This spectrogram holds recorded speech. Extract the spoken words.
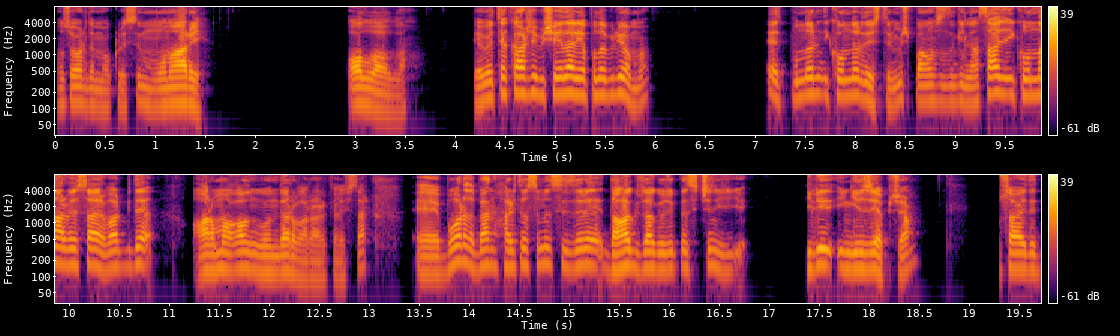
Nasıl var demokrasi? Monari. Allah Allah. Devlete karşı bir şeyler yapılabiliyor mu? Evet bunların ikonları değiştirmiş. Bağımsızlık ilan. Sadece ikonlar vesaire var. Bir de Armağan Gönder var arkadaşlar. Ee, bu arada ben haritasını sizlere daha güzel gözükmesi için dili İngilizce yapacağım. Bu sayede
